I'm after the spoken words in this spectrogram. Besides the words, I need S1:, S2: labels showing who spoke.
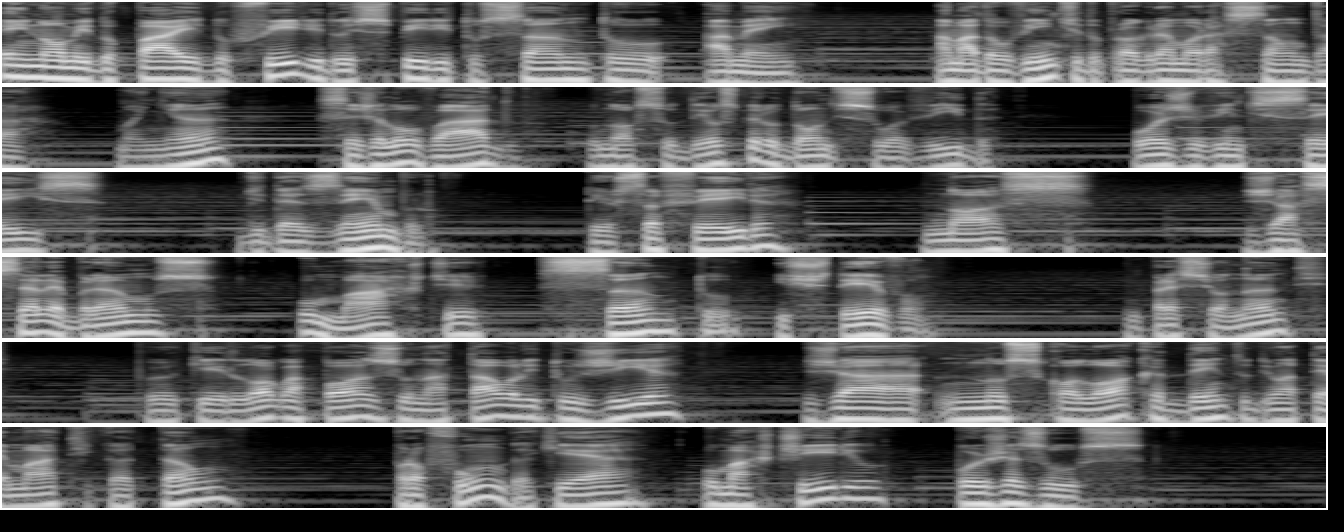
S1: Em nome do Pai, do Filho e do Espírito Santo. Amém. Amado ouvinte do programa Oração da Manhã, seja louvado o nosso Deus pelo dom de sua vida. Hoje, 26 de dezembro, terça-feira, nós já celebramos o mártir Santo Estevão. Impressionante porque logo após o Natal, a liturgia já nos coloca dentro de uma temática tão profunda que é o martírio por Jesus.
